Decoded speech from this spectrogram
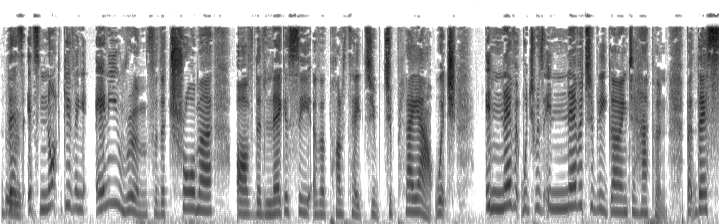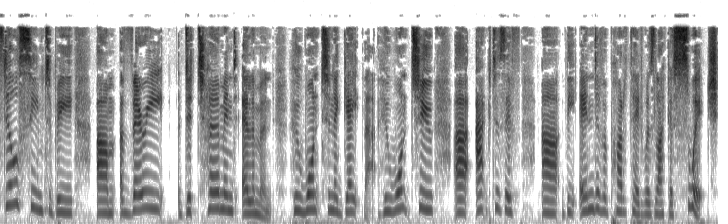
There's, mm. It's not giving any room for the trauma of the legacy of apartheid to, to play out, which Inev- which was inevitably going to happen. But there still seemed to be um, a very determined element who want to negate that, who want to uh, act as if uh, the end of apartheid was like a switch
